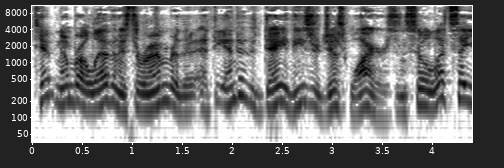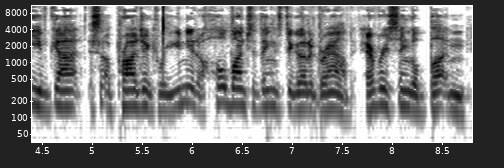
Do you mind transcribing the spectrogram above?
Tip number 11 is to remember that at the end of the day, these are just wires. And so let's say you've got a project where you need a whole bunch of things to go to ground. Every single button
